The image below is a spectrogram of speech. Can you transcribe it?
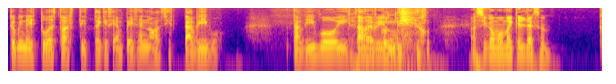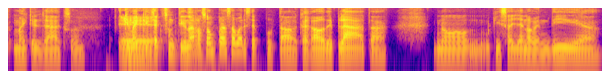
¿Qué opináis tú de estos artistas que siempre dicen, no, si está vivo? Está vivo y está, está vivo. escondido. Así como Michael Jackson. Michael Jackson. Es que Michael Eh, Jackson tiene una razón para desaparecer, pues estaba cagado de plata, no, quizás ya no vendía,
